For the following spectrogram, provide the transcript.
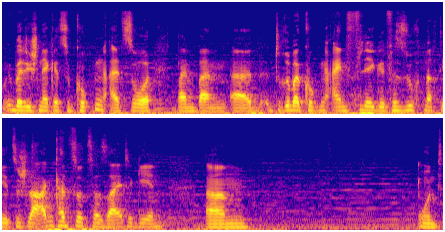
um über die Schnecke zu gucken. Als so beim, beim äh, drüber gucken ein Flegel versucht nach dir zu schlagen, kannst du zur Seite gehen. Ähm, und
